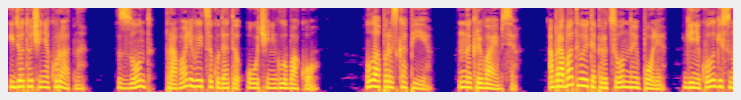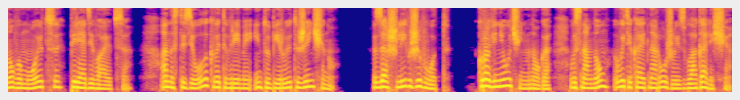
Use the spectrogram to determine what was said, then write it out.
идет очень аккуратно. Зонд проваливается куда-то очень глубоко. Лапароскопия. Накрываемся. Обрабатывают операционное поле. Гинекологи снова моются, переодеваются. Анестезиолог в это время интубирует женщину. Зашли в живот. Крови не очень много, в основном вытекает наружу из влагалища.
